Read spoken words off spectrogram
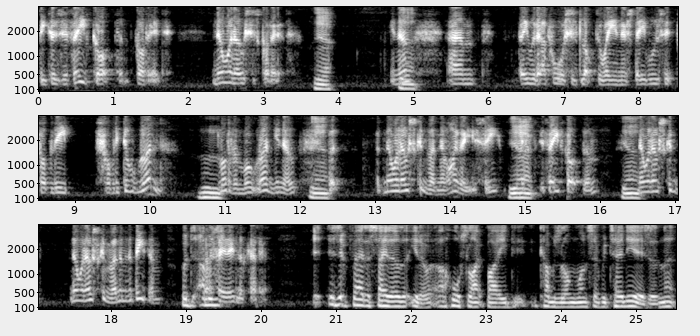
because if they've got them, got it, no one else has got it. Yeah. You know, um, they would have horses locked away in their stables that probably probably don't run. Mm. A lot of them won't run, you know. Yeah. But but no one else can run them either. You see. Yeah. If, if they've got them, Yeah. no one else can. No one else can run them to beat them. But I That's mean, how they look at it. Is it fair to say though that you know a horse like Baaeed comes along once every ten years, isn't it?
